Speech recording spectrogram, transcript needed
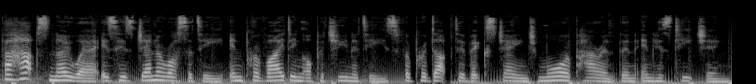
Perhaps nowhere is his generosity in providing opportunities for productive exchange more apparent than in his teaching.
